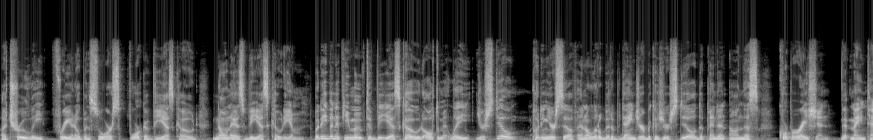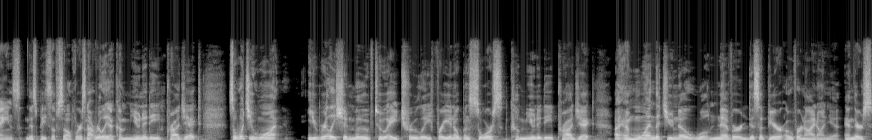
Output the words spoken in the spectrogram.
a truly free and open source fork of VS Code known as VS Codium. But even if you move to VS Code, ultimately you're still putting yourself in a little bit of danger because you're still dependent on this corporation that maintains this piece of software. It's not really a community project. So what you want you really should move to a truly free and open source community project uh, and one that you know will never disappear overnight on you. And there's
